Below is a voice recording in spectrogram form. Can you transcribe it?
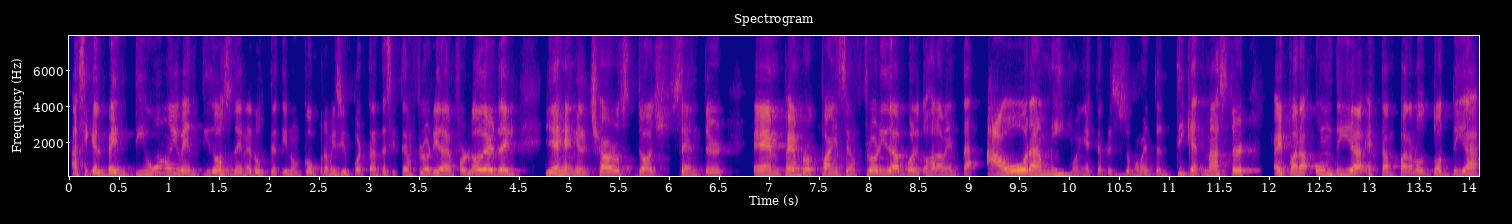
Así que el 21 y 22 de enero usted tiene un compromiso importante si está en Florida, en Fort Lauderdale, y es en el Charles Dodge Center en Pembroke Pines, en Florida. Boletos a la venta ahora mismo, en este preciso momento, en Ticketmaster. Hay para un día, están para los dos días.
